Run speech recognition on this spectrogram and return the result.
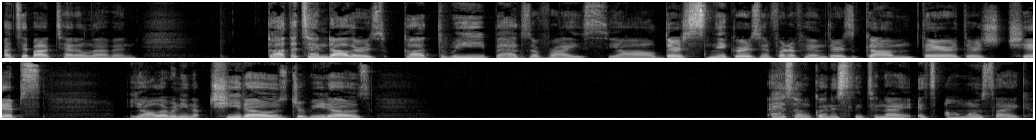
I'd say about 10, 11. Got the $10, got three bags of rice, y'all. There's Snickers in front of him, there's gum there, there's chips. Y'all already know Cheetos, Doritos. As I'm going to sleep tonight, it's almost like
